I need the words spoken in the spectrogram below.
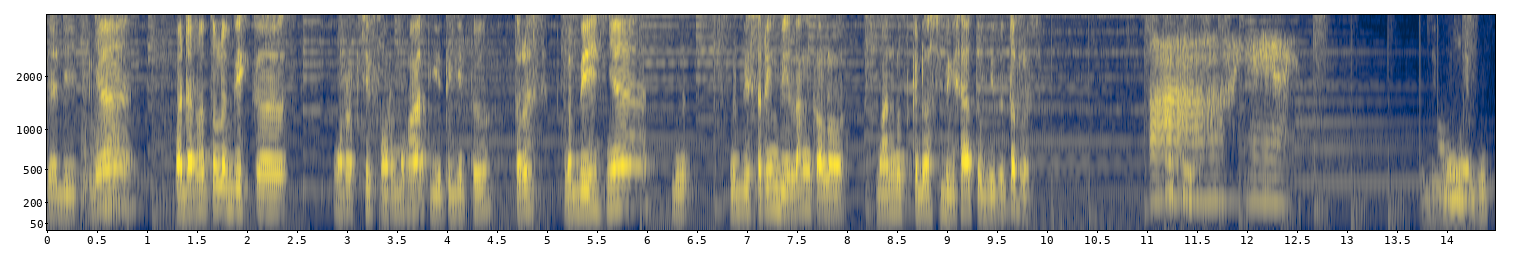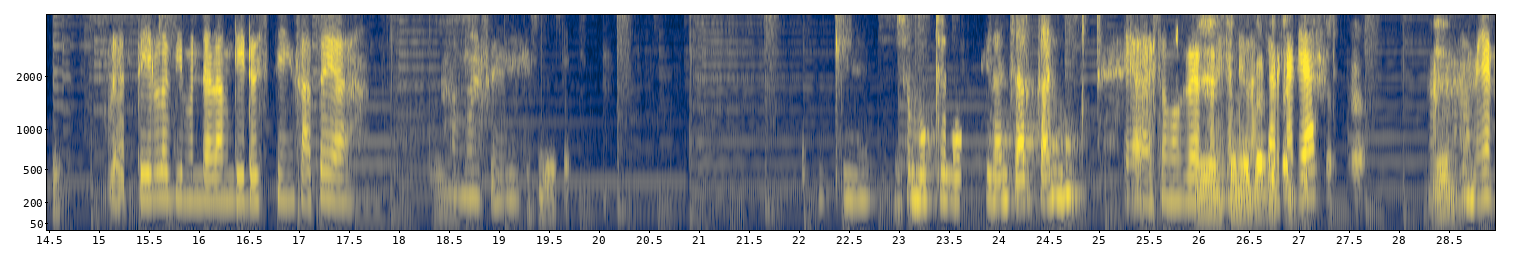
jadinya hmm. Padarno tuh lebih ke ngoreksi format gitu-gitu terus lebihnya lebih sering bilang kalau manut ke dosbing satu gitu terus ah iya, iya. jadinya hmm. ya gitu berarti lebih mendalam di dosbing satu ya hmm. sama sih oke semoga dilancarkan ya semoga ya, kalian semoga dilancarkan ya Amin. Amin. Amin.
